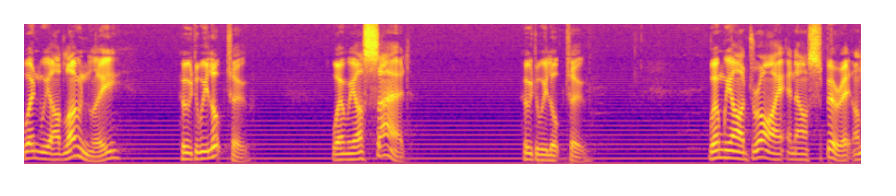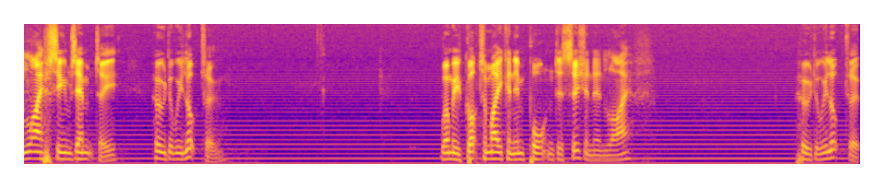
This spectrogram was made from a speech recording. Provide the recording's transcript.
When we are lonely, who do we look to? When we are sad, who do we look to? When we are dry in our spirit and life seems empty, who do we look to? When we've got to make an important decision in life, who do we look to?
